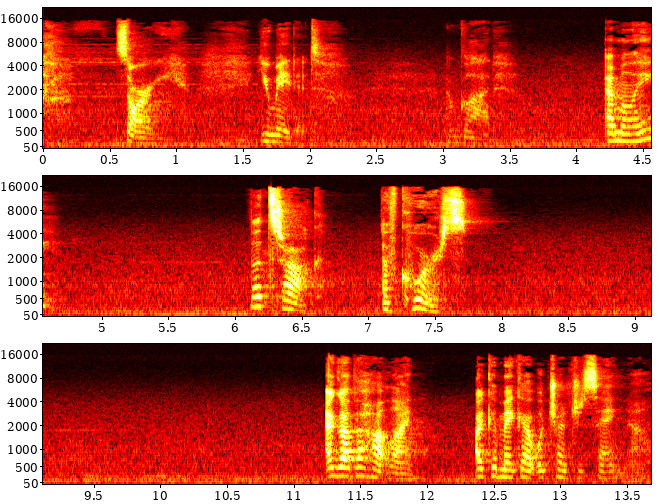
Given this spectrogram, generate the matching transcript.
I... Sorry, you made it. I'm glad. Emily? Let's talk. Of course. I got the hotline. I can make out what Trench is saying now.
